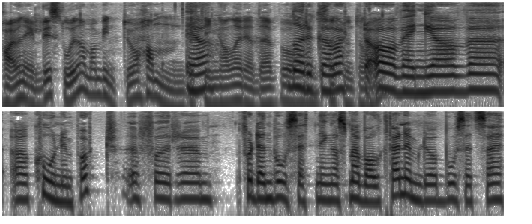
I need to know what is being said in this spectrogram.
har jo en eldre historie. Da. Man begynte jo å handle ja. ting allerede på Norge har vært avhengig av, eh, av kornimport eh, for, for den bosetninga som er valgt her, nemlig å bosette seg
